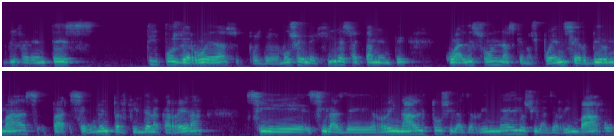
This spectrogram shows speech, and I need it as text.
diferentes tipos de ruedas, pues debemos elegir exactamente cuáles son las que nos pueden servir más según el perfil de la carrera si, si las de rin alto, si las de rin medio, si las de rin bajo,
